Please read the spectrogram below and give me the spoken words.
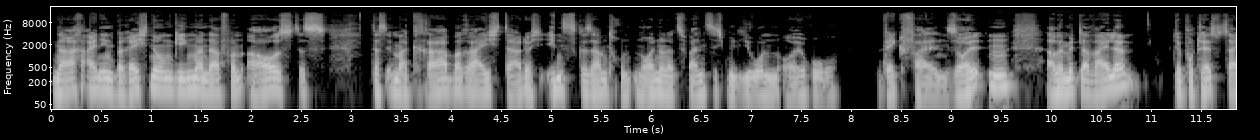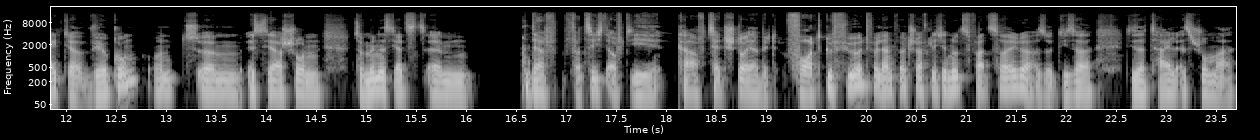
nach einigen Berechnungen ging man davon aus, dass dass im Agrarbereich dadurch insgesamt rund 920 Millionen Euro wegfallen sollten. Aber mittlerweile, der Protest zeigt ja Wirkung und ähm, ist ja schon zumindest jetzt ähm, der Verzicht auf die Kfz-Steuer wird fortgeführt für landwirtschaftliche Nutzfahrzeuge. Also dieser, dieser Teil ist schon mal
